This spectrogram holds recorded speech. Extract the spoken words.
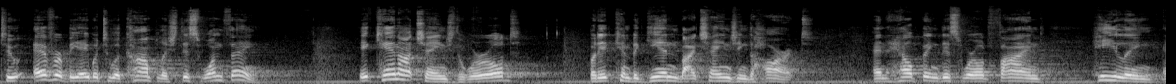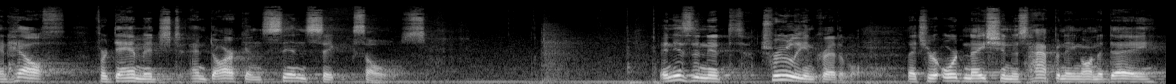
to ever be able to accomplish this one thing. It cannot change the world, but it can begin by changing the heart and helping this world find healing and health for damaged and darkened, sin sick souls. And isn't it truly incredible that your ordination is happening on a day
